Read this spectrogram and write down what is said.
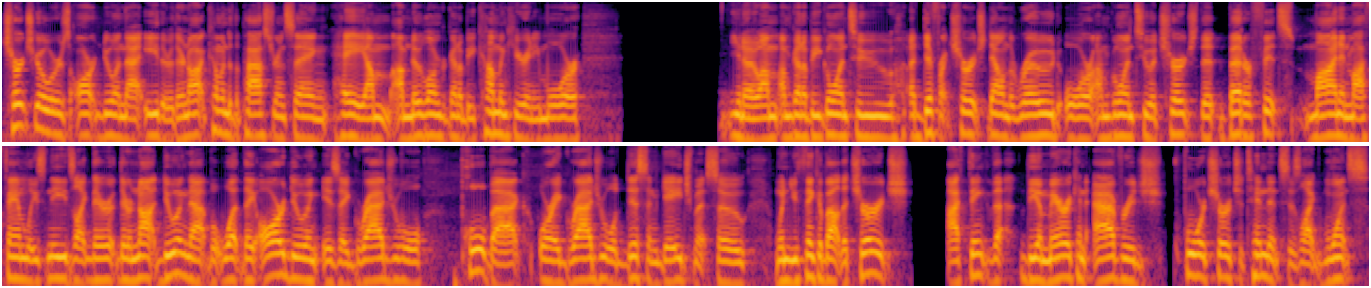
Churchgoers aren't doing that either. They're not coming to the pastor and saying, Hey, I'm, I'm no longer going to be coming here anymore. You know, I'm, I'm going to be going to a different church down the road, or I'm going to a church that better fits mine and my family's needs. Like they're, they're not doing that, but what they are doing is a gradual pullback or a gradual disengagement. So when you think about the church, I think that the American average for church attendance is like once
